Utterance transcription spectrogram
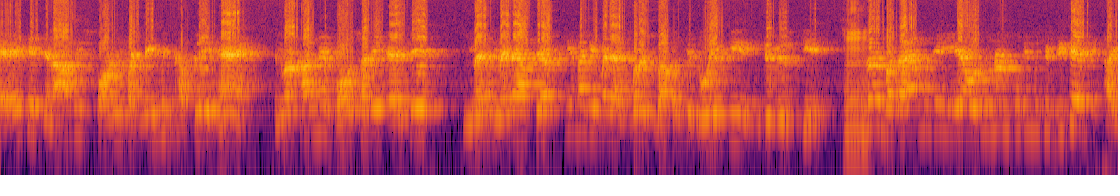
है कि जनाब इस फॉरन फंडिंग में घपले हैं। इमरान खान ने बहुत सारे ऐसे मैं, मैंने आपसे अर्ज़ किया ना कि मैंने अकबर बाबर के दो एक की इंटरव्यूज़ किए। हम्म। उन्होंने बताया मुझे ये और उन्होंने पूरी मुझे डिटेल दिखाई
